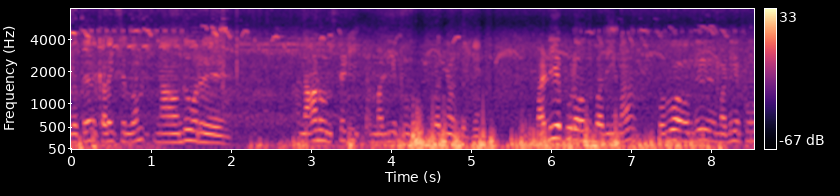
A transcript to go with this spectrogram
என்னோடய பேர் கலைச்செல்வன் நான் வந்து ஒரு நானூறு செடி மல்லிகைப்பூ பதியம் வச்சுருக்கேன். மல்லிகைப்பூவில் வந்து பார்த்திங்கன்னா பொதுவாக வந்து மல்லிகைப்பூ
